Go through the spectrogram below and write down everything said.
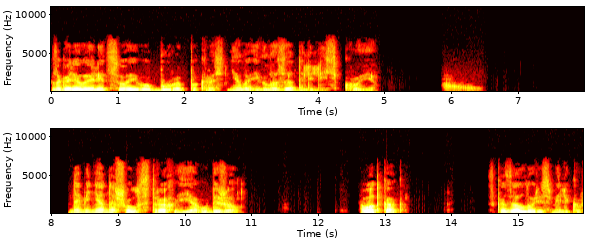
Загорелое лицо его буро покраснело, и глаза налились кровью. На меня нашел страх, и я убежал. «Вот как?» — сказал Лорис Меликов.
